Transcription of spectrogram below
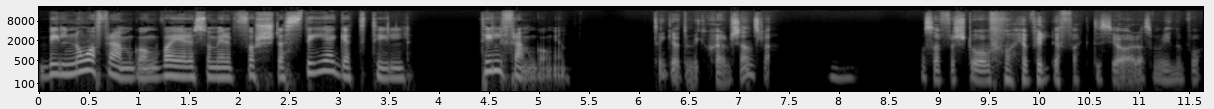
vill nå framgång, vad är det som är det första steget till, till framgången? Jag tänker att det är mycket självkänsla. Mm. Och så förstå vad jag vill jag faktiskt göra, som vi är inne på.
